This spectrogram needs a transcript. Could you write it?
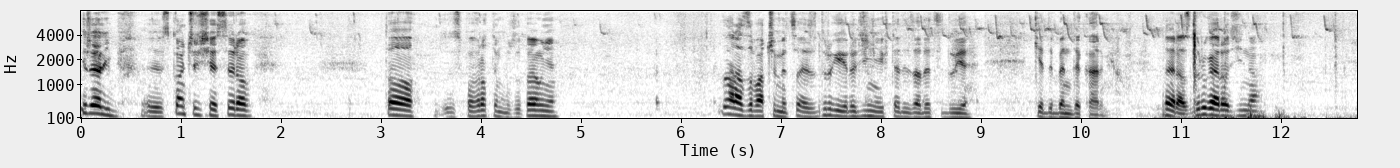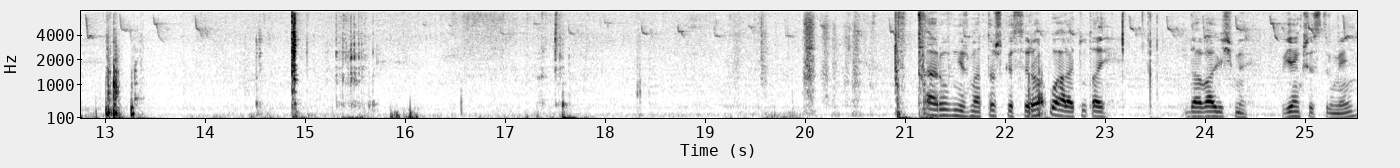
Jeżeli y, skończy się syrop, to z powrotem uzupełnię. Zaraz zobaczymy co jest w drugiej rodzinie i wtedy zadecyduję kiedy będę karmił. Teraz druga rodzina. Również ma troszkę syropu, ale tutaj dawaliśmy większy strumień.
